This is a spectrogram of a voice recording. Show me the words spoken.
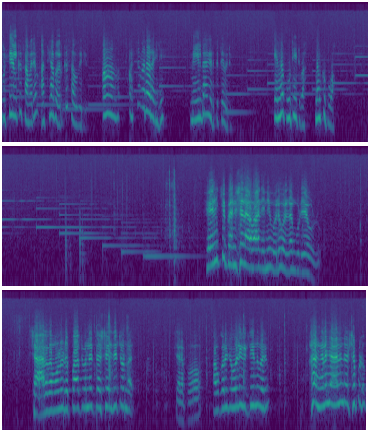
കുട്ടികൾക്ക് സമരം അധ്യാപകർക്ക് സൗകര്യം. ആ അച്ഛൻ വരാറായില്ലേ? മെയിൽ ബാഗ് എടുത്തിട്ടേ വരൂ. എന്നാ കൂട്ടിയിട്ട് വാ നമുക്ക് പോവാം. എനിക്ക് പെൻഷൻ ആവാൻ ഇനി ഒരു കൊല്ലം കൂടിയേ ഉള്ളൂ. ശാരദമോൾ ഡിപ്പാർട്ട്മെന്റ് ടെസ്റ്റ് ചെയ്തിട്ടുണ്ട് ചിലപ്പോ അവക്കൊരു ജോലി കിട്ടിയെന്ന് വരും. അങ്ങനെ ഞാനും രക്ഷപ്പെടും.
